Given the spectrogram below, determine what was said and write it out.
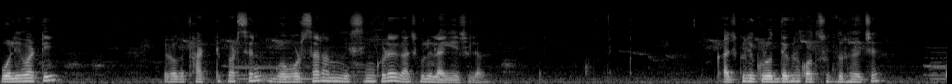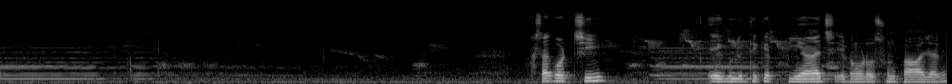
পলি মাটি এবং থার্টি পারসেন্ট গোবর সার আমি মিক্সিং করে গাছগুলি লাগিয়েছিলাম। গাছগুলি গ্রোথ দেখুন কত সুন্দর হয়েছে। আশা করছি এগুলো থেকে পেঁয়াজ এবং রসুন পাওয়া যাবে।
